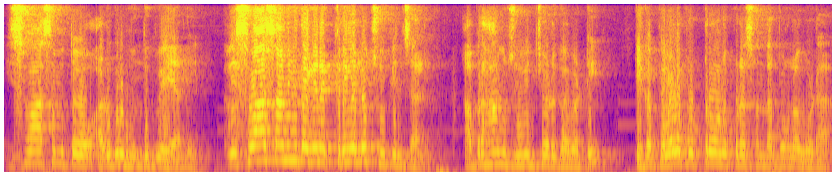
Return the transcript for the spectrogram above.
విశ్వాసంతో అడుగులు ముందుకు వేయాలి. విశ్వాసానికి తగిన క్రియలు చూపించాలి. అబ్రహాం చూపించాడు కాబట్టి ఇక పిల్లల పుట్టరు అనుకున్న సందర్భంలో కూడా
